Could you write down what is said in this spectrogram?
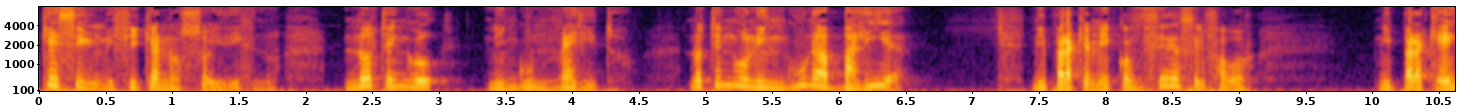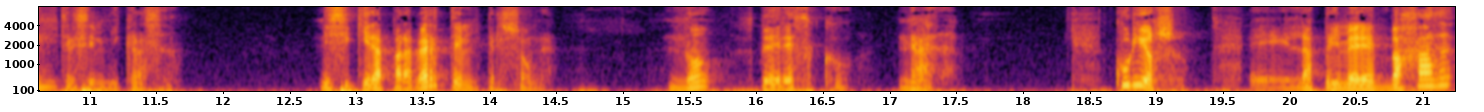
¿Qué significa no soy digno? No tengo ningún mérito, no tengo ninguna valía, ni para que me concedas el favor, ni para que entres en mi casa, ni siquiera para verte en persona. No merezco nada. Curioso, eh, la primera embajada,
